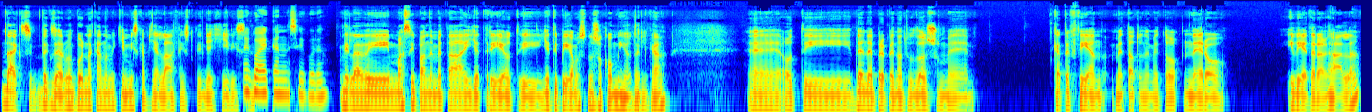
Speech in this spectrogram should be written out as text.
Εντάξει, δεν ξέρουμε, μπορεί να κάναμε και εμείς κάποια λάθη στη διαχείριση. Εγώ έκανα σίγουρα. Δηλαδή, μας είπανε μετά οι γιατροί ότι, γιατί πήγαμε στο νοσοκομείο τελικά, ε, ότι δεν έπρεπε να του δώσουμε κατευθείαν μετά τον εμετό νερό, ιδιαίτερα γάλα.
